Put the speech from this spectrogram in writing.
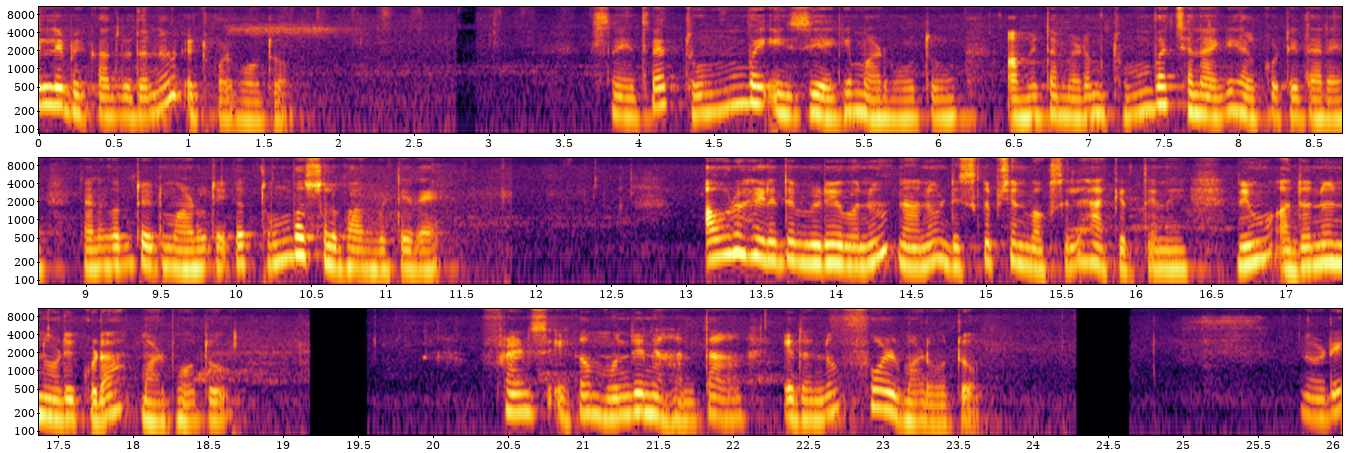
ಎಲ್ಲಿ ಬೇಕಾದರೂ ಇದನ್ನು ಇಟ್ಕೊಳ್ಬೋದು. ಸ್ನೇಹಿತರೆ, ತುಂಬ ಈಸಿಯಾಗಿ ಮಾಡ್ಬೋದು. ಅಮಿತಾ ಮೇಡಮ್ ತುಂಬ ಚೆನ್ನಾಗಿ ಹೇಳ್ಕೊಟ್ಟಿದ್ದಾರೆ ನನಗಂತೂ ಇದು ಮಾಡೋದು ಈಗ ತುಂಬ ಸುಲಭ ಆಗಿಬಿಟ್ಟಿದೆ. ಅವರು ಹೇಳಿದ ವಿಡಿಯೋವನ್ನು ನಾನು ಡಿಸ್ಕ್ರಿಪ್ಷನ್ ಬಾಕ್ಸಲ್ಲಿ ಹಾಕಿರ್ತೇನೆ. ನೀವು ಅದನ್ನು ನೋಡಿ ಕೂಡ ಮಾಡ್ಬೋದು. ಫ್ರೆಂಡ್ಸ್, ಈಗ ಮುಂದಿನ ಹಂತ ಇದನ್ನು ಫೋಲ್ಡ್ ಮಾಡುವುದು. ನೋಡಿ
